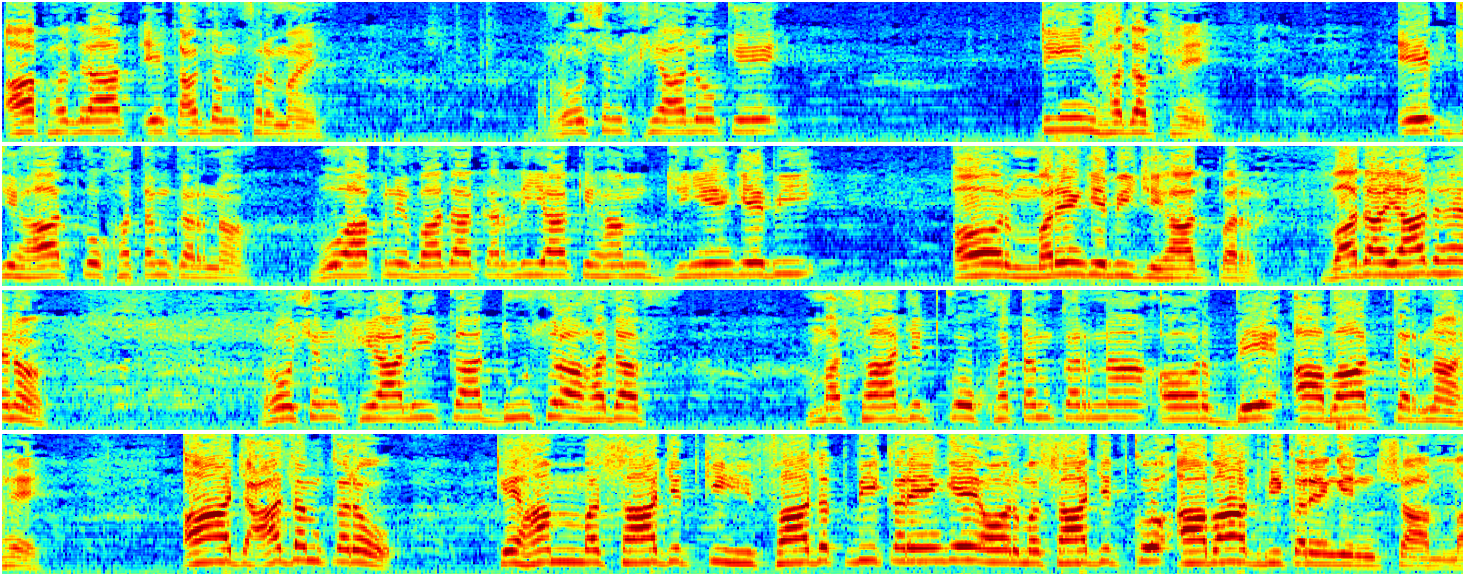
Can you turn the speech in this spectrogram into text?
آپ حضرات ایک عزم فرمائیں۔ روشن خیالوں کے تین ہدف ہیں۔ ایک جہاد کو ختم کرنا۔ وہ آپ نے وعدہ کر لیا کہ ہم جئیں گے بھی اور مریں گے بھی جہاد پر۔ وعدہ یاد ہے نا؟ روشن خیالی کا دوسرا ہدف مساجد کو ختم کرنا اور بے آباد کرنا ہے۔ آج عزم کرو کہ ہم مساجد کی حفاظت بھی کریں گے اور مساجد کو آباد بھی کریں گے انشاءاللہ۔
